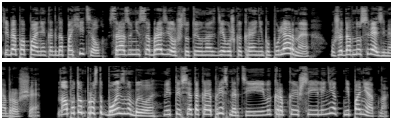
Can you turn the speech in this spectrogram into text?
«Тебя папаня, когда похитил, сразу не сообразил, что ты у нас девушка крайне популярная, уже давно связями обросшая. Ну а потом просто боязно было, ведь ты вся такая при смерти, и выкарабкаешься или нет, непонятно.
